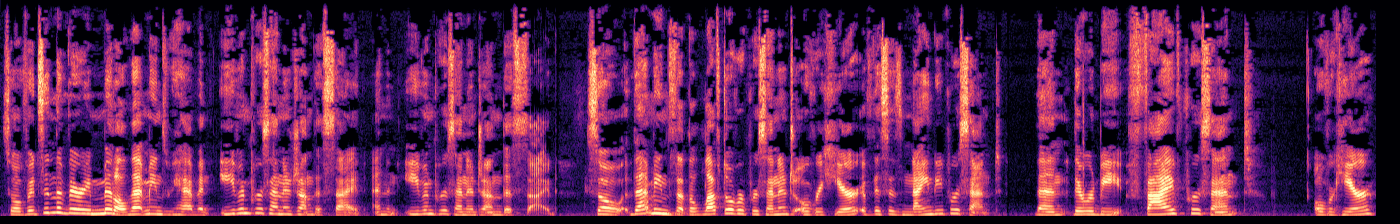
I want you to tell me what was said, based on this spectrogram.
So if it's in the very middle, that means we have an even percentage on this side and an even percentage on this side. So that means that the leftover percentage over here, if this is 90%, then there would be 5% over here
